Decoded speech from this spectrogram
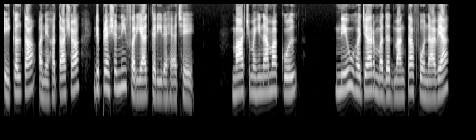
એકલતા અને હતાશા, ડિપ્રેશનની ફરિયાદ કરી રહ્યા છે. માર્ચ મહિનામાં કુલ નેવું હજાર મદદ માંગતા ફોન આવ્યા,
